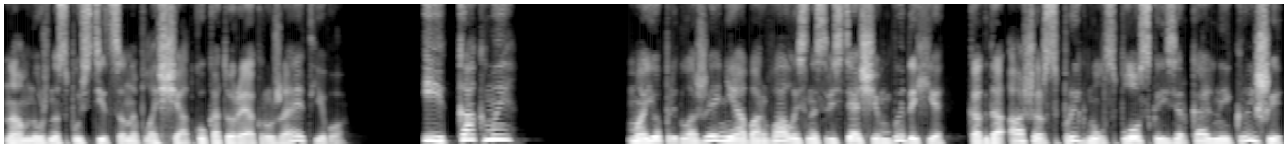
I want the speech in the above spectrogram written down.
Нам нужно спуститься на площадку, которая окружает его. И как мы? Мое предложение оборвалось на свистящем выдохе, когда Ашер спрыгнул с плоской зеркальной крыши,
